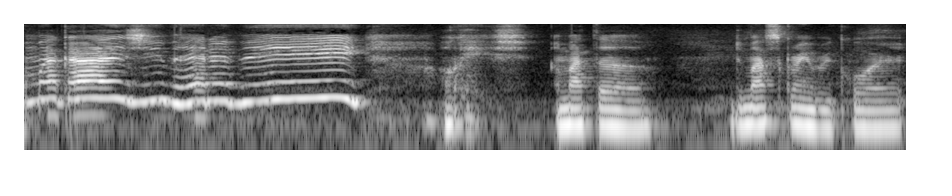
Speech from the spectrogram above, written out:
Oh my gosh, you better be. Okay, I'm about to do my screen record.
